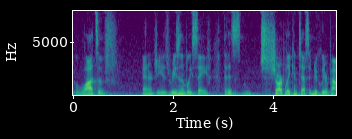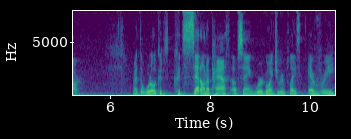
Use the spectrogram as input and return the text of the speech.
lots of energy, is reasonably safe, that is sharply contested, nuclear power. Right? The world could, could set on a path of saying we're going to replace every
